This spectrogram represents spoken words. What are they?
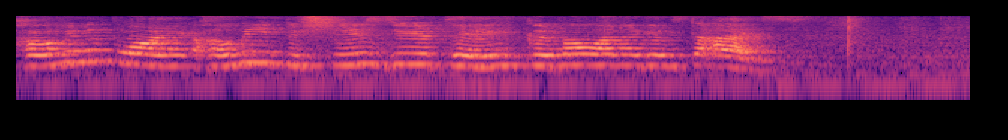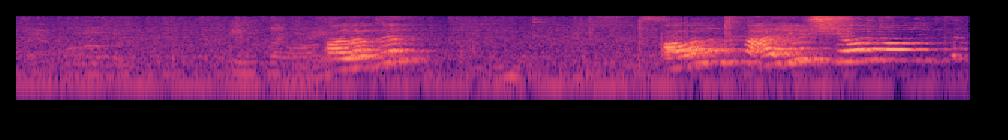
how many point? How many touches do you think Kripa won against the ice? All of them? All of them? Are you sure all of them?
